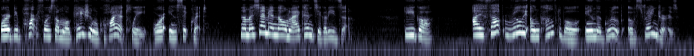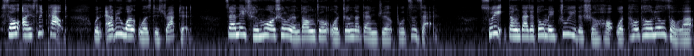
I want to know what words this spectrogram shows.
or depart for some location quietly or in secret。那么下面呢，我们来看几个例子。第一个，I felt really uncomfortable in the group of strangers。So I slipped out when everyone was distracted。在那群陌生人当中，我真的感觉不自在。所以当大家都没注意的时候，我偷偷溜走了。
